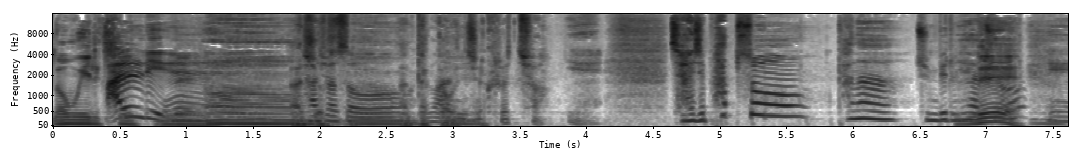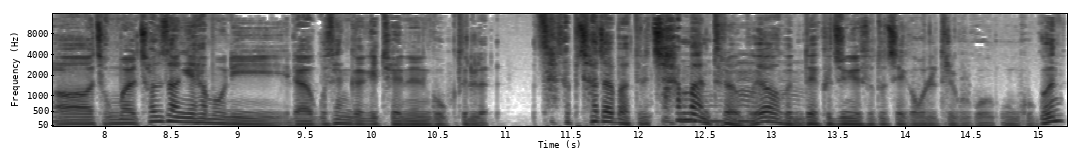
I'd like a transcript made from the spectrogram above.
너무 일찍 빨리 네. 아, 가셔서. 많이 그렇죠. 예. 자 이제 팝송 하나 준비를 해야죠. 네. 예. 어, 정말 천상의 하모니라고 생각이 되는 곡들을 찾아- 찾아봤더니 참 많더라고요. 음, 근데 그 중에서도 제가 오늘 들고 온 곡은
